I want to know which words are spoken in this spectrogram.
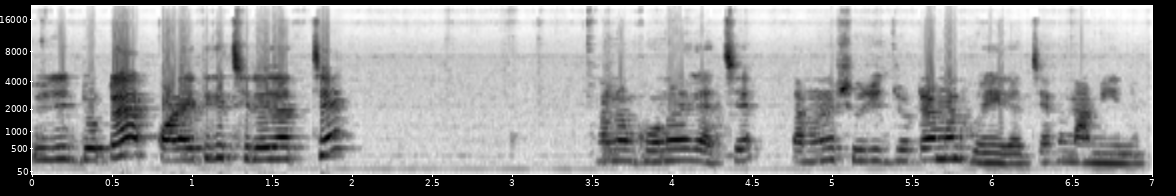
সুজির ডোটা কড়াই থেকে ছেড়ে যাচ্ছে। ঘন ঘন হয়ে গেছে। তার মানে সুজির ডোটা আমার হয়ে গেছে, এখন নামিয়ে নেব।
